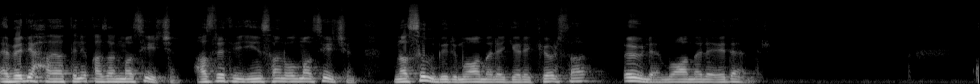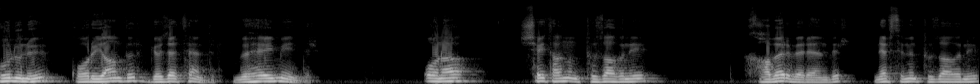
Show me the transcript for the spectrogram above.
ebedi hayatını kazanması için, Hazreti insan olması için nasıl bir muamele gerekiyorsa öyle muamele edendir. Kulunu koruyandır, gözetendir, müheymindir. Ona şeytanın tuzağını haber verendir, nefsinin tuzağını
